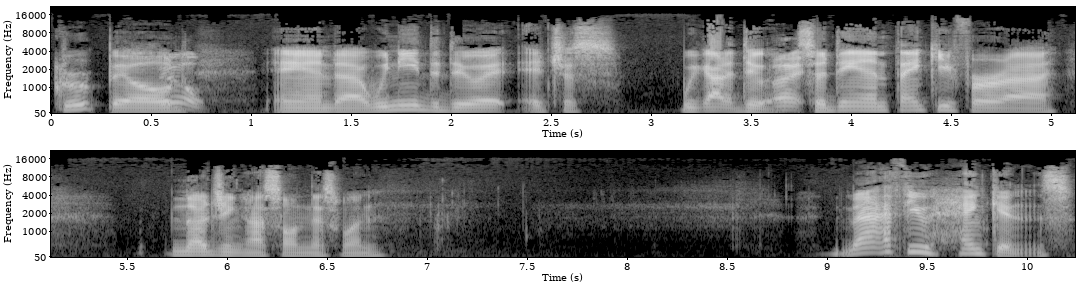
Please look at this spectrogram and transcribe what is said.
group build, build. and uh, we need to do it. It just we got to do it. Right. So Dan, thank you for uh, nudging us on this one. Matthew Hankins,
